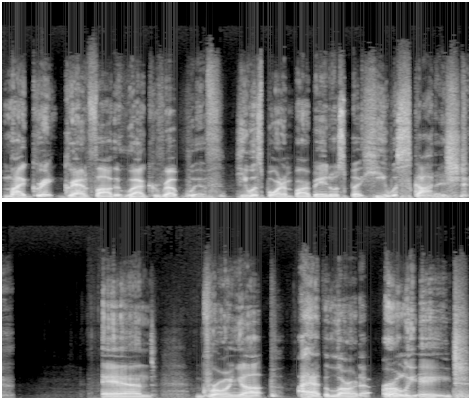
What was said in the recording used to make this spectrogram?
My great grandfather, who I grew up with, he was born in Barbados, but he was Scottish. And growing up, I had to learn at an early age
